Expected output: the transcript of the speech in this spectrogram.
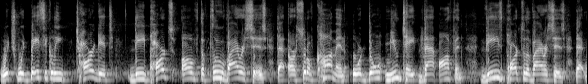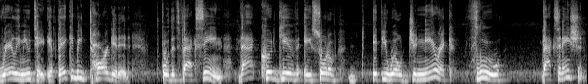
which would basically target the parts of the flu viruses that are sort of common or don't mutate that often. These parts of the viruses that rarely mutate, if they can be targeted for this vaccine, that could give a sort of, if you will, generic flu vaccination.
